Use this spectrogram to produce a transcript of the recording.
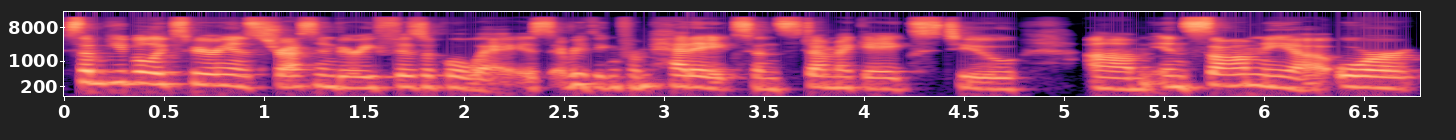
Some people experience stress in very physical ways, everything from headaches and stomach aches to um, insomnia or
